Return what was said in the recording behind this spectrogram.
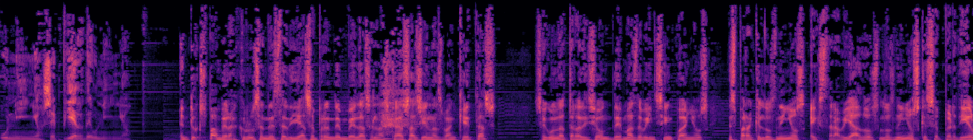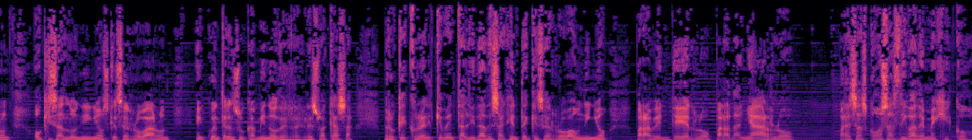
un niño, se pierde un niño. En Tuxpan, Veracruz, en este día se prenden velas en las casas y en las banquetas. Según la tradición de más de 25 años, es para que los niños extraviados, los niños que se perdieron o quizás los niños que se robaron, encuentren su camino de regreso a casa. Pero qué cruel, qué mentalidad esa gente que se roba a un niño para venderlo, para dañarlo, para esas cosas, diva de México.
